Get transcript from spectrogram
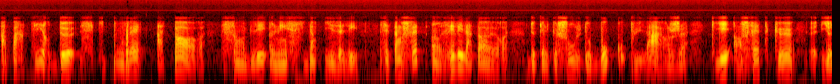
À partir de ce qui pouvait, à tort, sembler un incident isolé, c'est en fait un révélateur de quelque chose de beaucoup plus large, qui est en fait qu'il euh, y a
